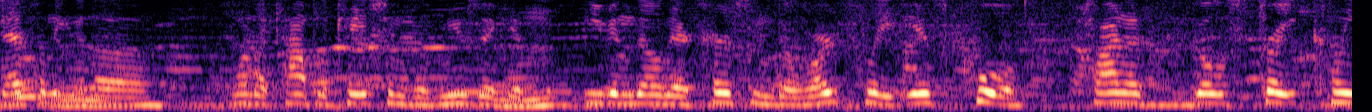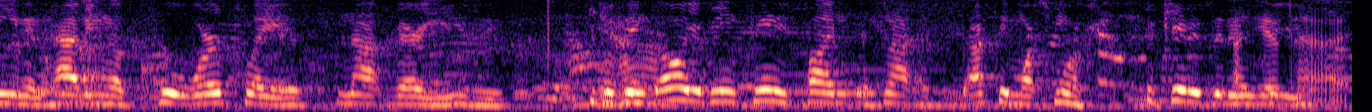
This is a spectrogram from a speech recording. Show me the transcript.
That group definitely is is uh, one of the complications of music. Is Mm-hmm. even though they're cursing, the wordplay is cool. Trying to go straight clean and having a cool wordplay is not very easy. People think, oh, you're being clean. It's probably it's not. It's actually much more complicated than it I get seems. that.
